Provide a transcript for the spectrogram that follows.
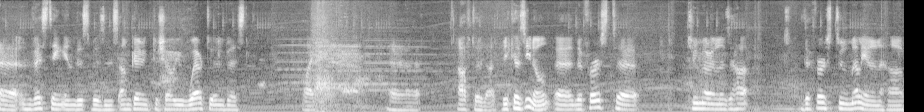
uh, investing in this business I'm going to show you where to invest like uh, after that. Because you know uh, the first uh, two million and a half the first two million and a half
